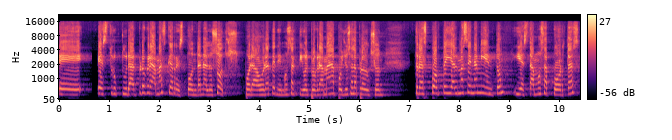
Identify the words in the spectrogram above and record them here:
eh, estructurar programas que respondan a los otros. Por ahora tenemos activo el programa de apoyos a la producción transporte y almacenamiento y estamos a portas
